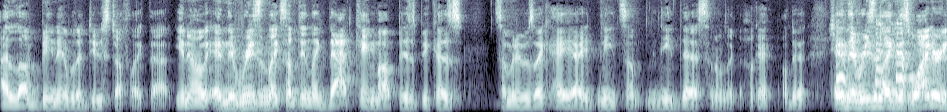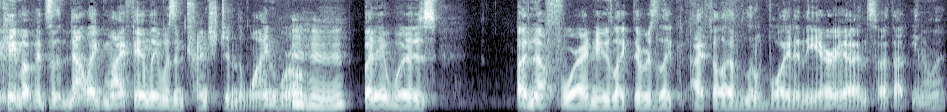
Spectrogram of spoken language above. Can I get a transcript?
I love being able to do stuff like that. You know, and the reason like something like that came up is because somebody was like, "Hey, I need some need this," and I was like, "Okay, I'll do it." And the reason like this winery came up, it's not like my family was entrenched in the wine world, but it was enough where I knew like there was like I felt like a little void in the area, and so I thought, you know what,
